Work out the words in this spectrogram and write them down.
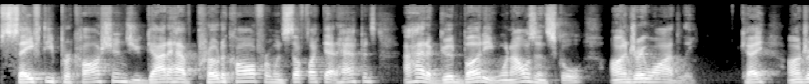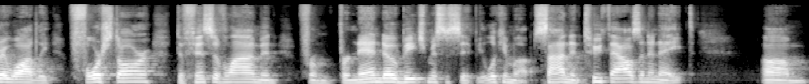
safety precautions. You got to have protocol for when stuff like that happens. I had a good buddy when I was in school, Andre Wadley. Okay. Andre Wadley, four star defensive lineman from Fernando Beach, Mississippi. Look him up. Signed in 2008. Um,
